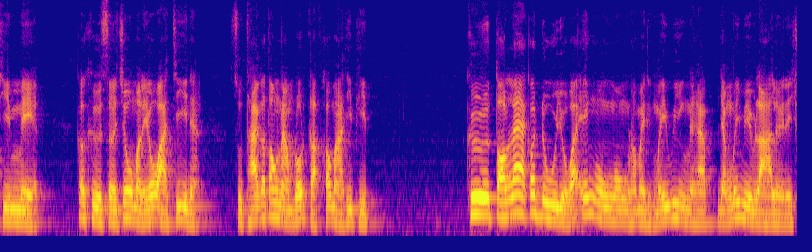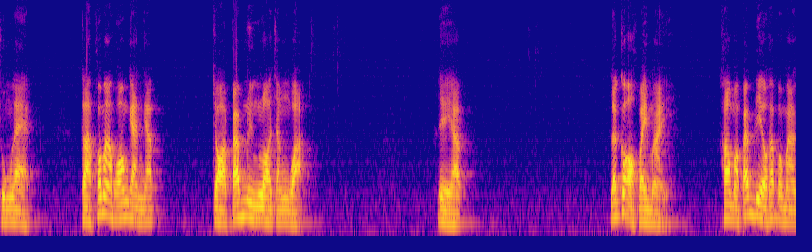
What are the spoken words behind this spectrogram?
ทีมเมทก็คือเซอร์โจมาริโอวาจีเนี่ย สุดท้ายก็ต้องนำรถกลับเข้ามาที่พิษ คือตอนแรกก็ดูอยู่ว่าเอ๊ะงงๆทำไมถึงไม่วิ่งนะครับ ยังไม่มีเวลาเลยในช่วงแรก กลับเข้ามาพร้อมกันครับ จอดแป๊บหนึ่งรอจังหวะนี่ครับ แล้วก็ออกไปใหม่ เข้ามาแป๊บเดียวครับประมาณ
